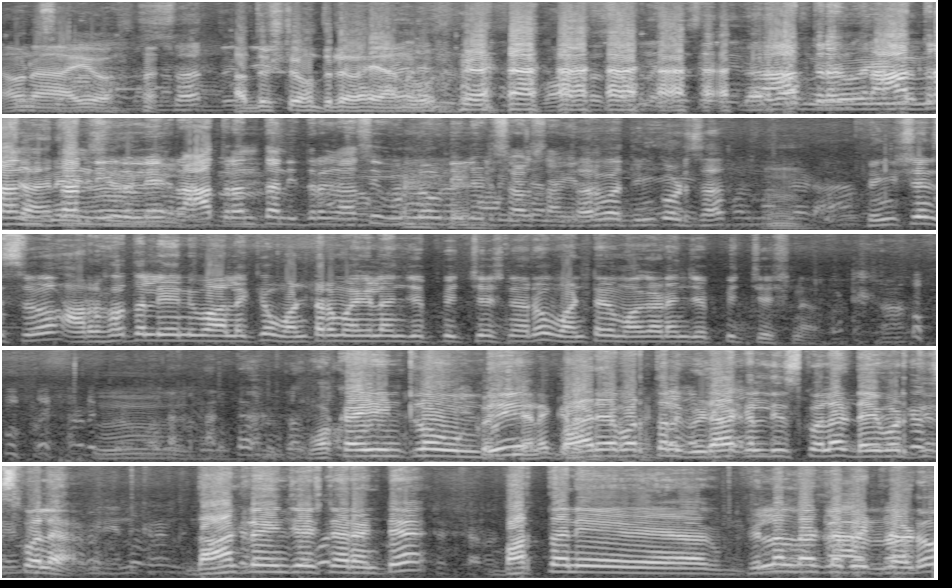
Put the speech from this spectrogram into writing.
అవునా? అయ్యో. అదృష్టవంతుడు అయ్యా నువ్వు. రాత్రంతా నీళ్ళు లే- రాత్రంతా నిద్ర కాసి ఊళ్ళో నీళ్ళు సార్ సార్ తర్వాత ఇంకోటి సార్ పెన్షన్స్ అర్హత లేని వాళ్ళకి ఒంటరి మహిళ అని చెప్పి ఇచ్చేసినారు ఒంటరి మగాడని చెప్పి ఇచ్చేసినారు. ఒక ఇంట్లో ఉండి కొంచెం వెనక్కి భార్య భర్తలు విడాకులు తీసుకోలే డైవర్ట్ తీసుకోలే. దాంట్లో ఏం చేసినారంటే భర్తని పిల్లల దాంట్లో పెట్టినాడు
